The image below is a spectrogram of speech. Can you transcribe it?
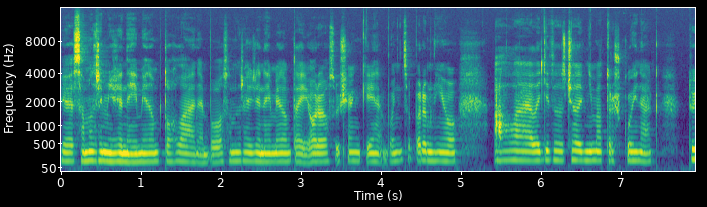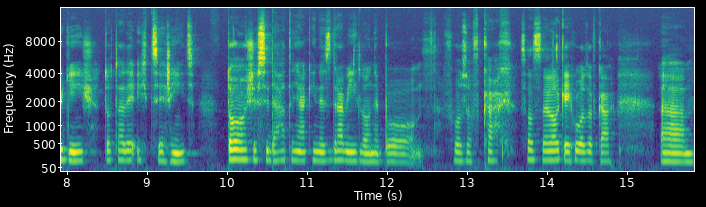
že samozřejmě, že nejím jenom tohle, nebo samozřejmě, že nejím jenom tady Oreo sušenky, nebo něco podobného, ale lidi to začali vnímat trošku jinak. Tudíž to tady i chci říct, to, že si dáte nějaký nezdravý jídlo nebo v uvozovkách, zase velkých uvozovkách, um,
